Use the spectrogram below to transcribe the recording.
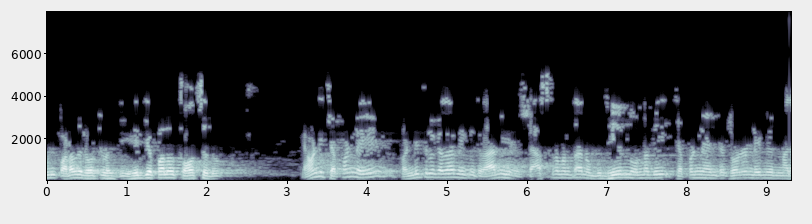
ఊడి పడదు రోడ్లోకి. ఏం చెప్పాలో తోచదు. ఏమండి చెప్పండి. పండితులు కదా మీకు రాని శాస్త్రం అంతా బుద్ధి ఉన్నది? చెప్పండి అంటే చూడండి మీరు నా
